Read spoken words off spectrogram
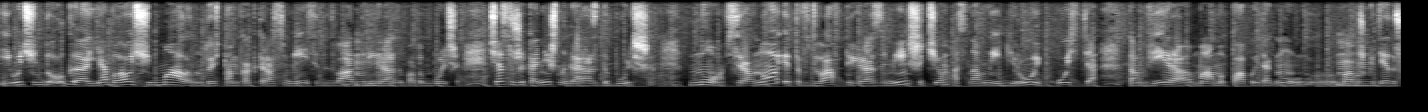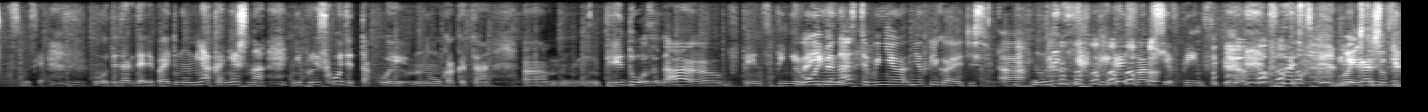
И очень долго я была очень мало. Ну, то есть там как-то раз в месяц, два, три раза, потом больше. Сейчас уже, конечно, гораздо больше. Но все равно это в два, в три раза меньше, чем основные герои. Костя, там Вера, мама, папа и так, ну, бабушка, дедушка в смысле. Вот, и так далее. Поэтому у меня, конечно, не происходит такой, ну, как это, эм, передоза, да, э, в принципе, не На ролью. имя Настя вы не, не откликаетесь. А, ну, вы знаете, я откликаюсь вообще, в принципе. Но мне если кажется, все-таки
